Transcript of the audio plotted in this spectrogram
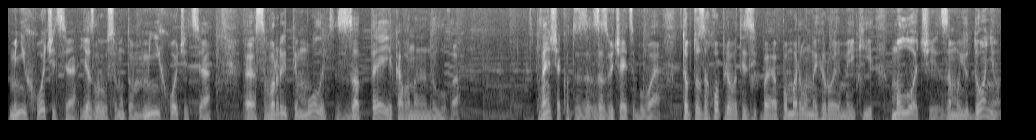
Мені хочеться, я зловив себе на тому, мені хочеться е, сварити молодь за те, яка вона недолуга. Знаєш, як от зазвичай це буває. Тобто захоплюватись померлими героями, які молодші за мою доню,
